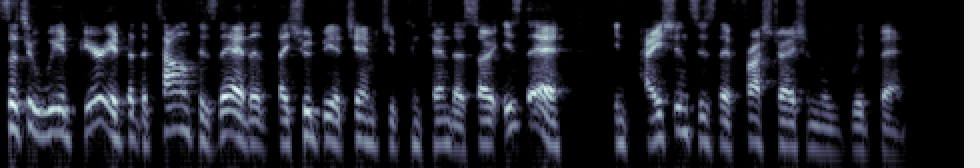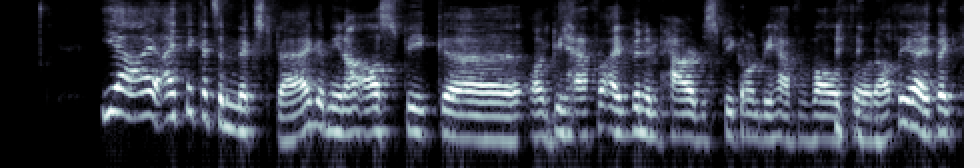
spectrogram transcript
such a weird period, but the talent is there that they should be a championship contender. So is there impatience? Is there frustration with, with Ben? Yeah, I, I, think it's a mixed bag. I mean, I'll speak uh, on behalf. I've been empowered to speak on behalf of all of Philadelphia. I think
